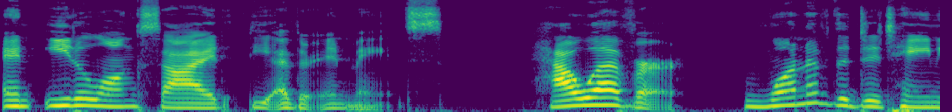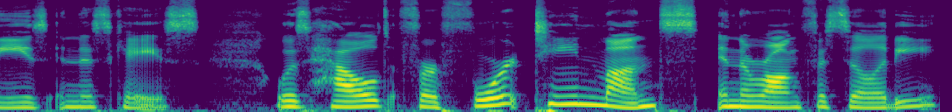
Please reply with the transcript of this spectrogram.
and eat alongside the other inmates. However, one of the detainees in this case was held for 14 months in the wrong facility,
